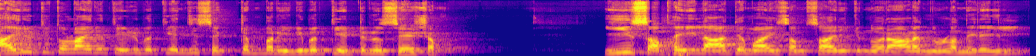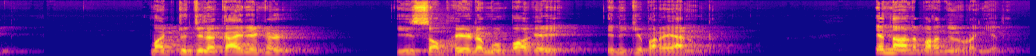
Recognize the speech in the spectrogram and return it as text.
ആയിരത്തി തൊള്ളായിരത്തി എഴുപത്തിയഞ്ച് സെപ്റ്റംബർ ഇരുപത്തിയെട്ടിനു ശേഷം ഈ സഭയിൽ ആദ്യമായി സംസാരിക്കുന്ന ഒരാളെന്നുള്ള നിലയിൽ മറ്റു ചില കാര്യങ്ങൾ ഈ സഭയുടെ മുമ്പാകെ എനിക്ക് പറയാനുണ്ട്. എന്നാണ് പറഞ്ഞു തുടങ്ങിയത്.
